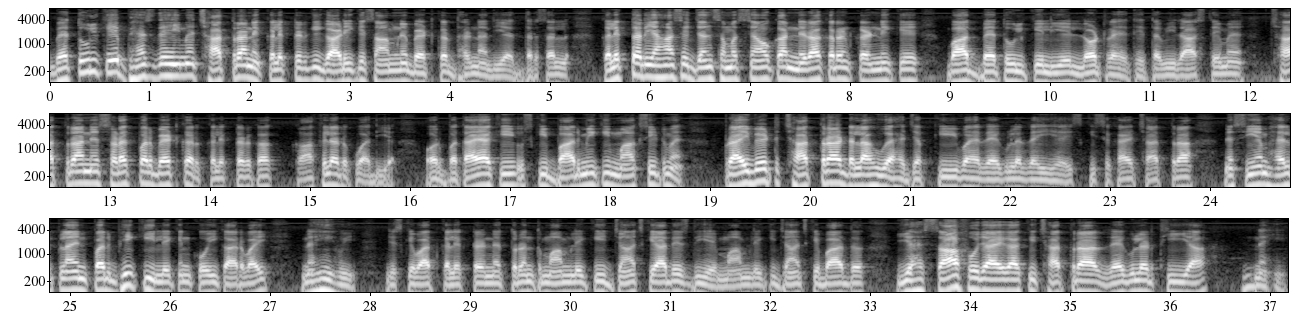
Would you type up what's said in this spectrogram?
Betul के भैंसदेही में छात्रा ने कलेक्टर की गाड़ी के सामने बैठकर धरना दिया। दरअसल, कलेक्टर यहाँ से जन समस्याओं का निराकरण करने के बाद बैतूल के लिए लौट रहे थे। तभी रास्ते में छात्रा ने सड़क पर बैठकर कलेक्टर का काफिला रुकवा दिया और बताया कि उसकी बारहवीं की मार्कशीट में प्राइवेट छात्रा डला हुआ है, जबकि वह रेगुलर रही है। इसकी शिकायत छात्रा ने सीएम हेल्पलाइन पर भी की, लेकिन कोई कार्रवाई नहीं हुई, जिसके बाद कलेक्टर ने तुरंत मामले की जाँच के आदेश दिए। मामले की जाँच के बाद यह साफ़ हो जाएगा कि छात्रा रेगुलर थी या नहीं।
